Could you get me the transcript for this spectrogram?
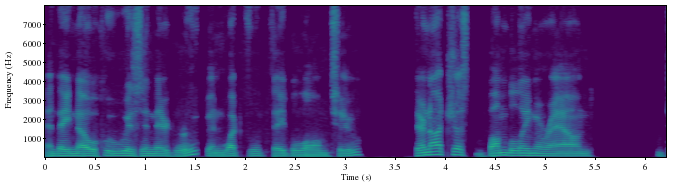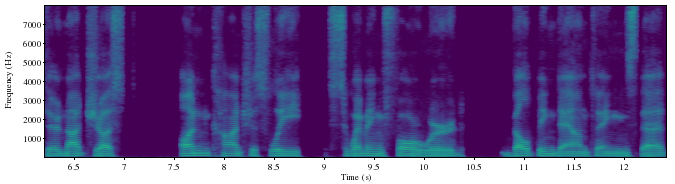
and they know who is in their group and what group they belong to. They're not just bumbling around. They're not just unconsciously swimming forward, gulping down things that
